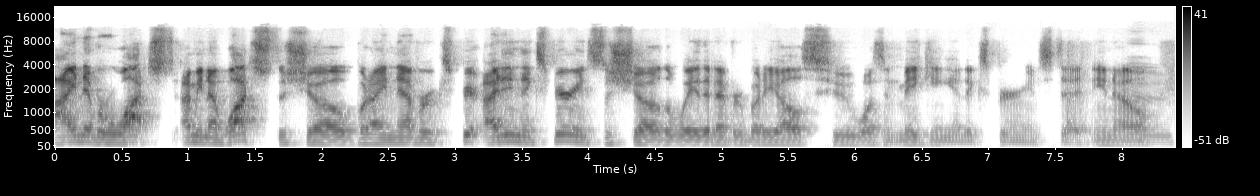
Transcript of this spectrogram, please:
I never watched. I mean, I watched the show, but I never exper- I didn't experience the show the way that everybody else who wasn't making it experienced it. You know, Mm.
